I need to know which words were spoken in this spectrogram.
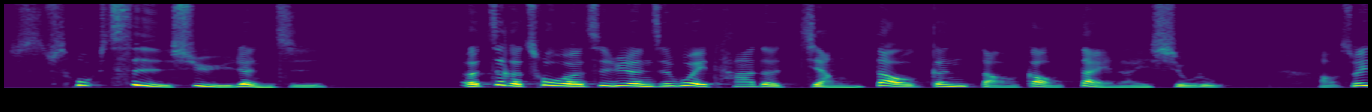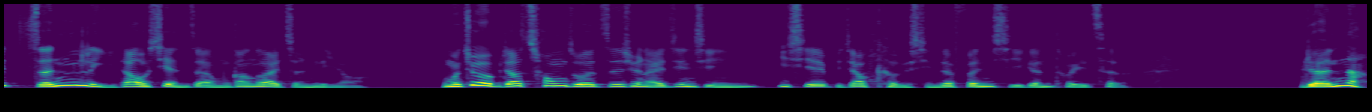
错次序认知，而这个错误的次序认知为他的讲道跟祷告带来羞辱。好，所以整理到现在，我们刚刚都在整理哦。我们就有比较充足的资讯来进行一些比较可行的分析跟推测。人呐、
